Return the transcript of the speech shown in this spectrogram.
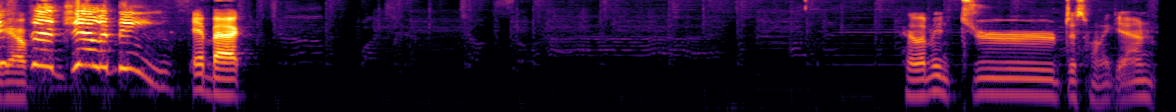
You go. Easter jelly beans? It back. Here, let me do this one again.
